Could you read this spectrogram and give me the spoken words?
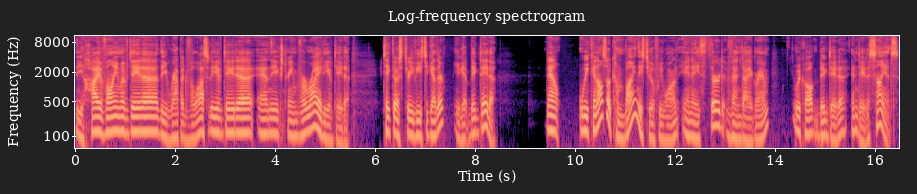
the high volume of data, the rapid velocity of data, and the extreme variety of data. Take those three V's together, you get big data. Now, we can also combine these two if we want in a third Venn diagram we call big data and data science.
